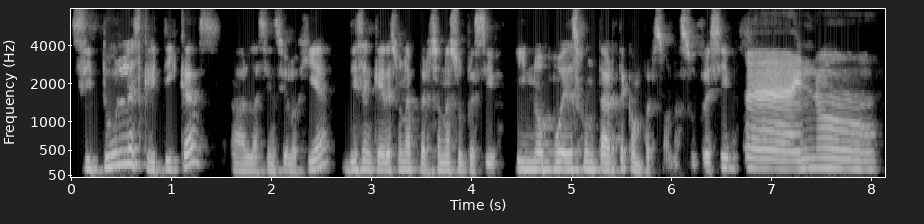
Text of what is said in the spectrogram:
si tú les criticas a la cienciología, dicen que eres una persona supresiva y no puedes juntarte con personas supresivas. Ay, no.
